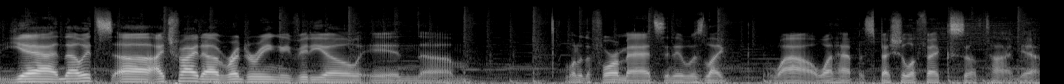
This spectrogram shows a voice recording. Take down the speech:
Yeah, no, it's. Uh, I tried uh, rendering a video in um, one of the formats, and it was like, wow, what happened? Special effects of time, yeah.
